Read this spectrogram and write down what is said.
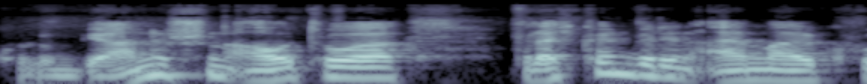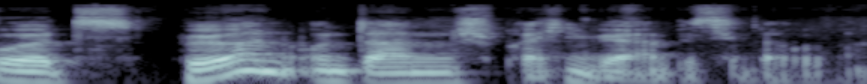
kolumbianischen Autor. Vielleicht können wir den einmal kurz hören und dann sprechen wir ein bisschen darüber.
